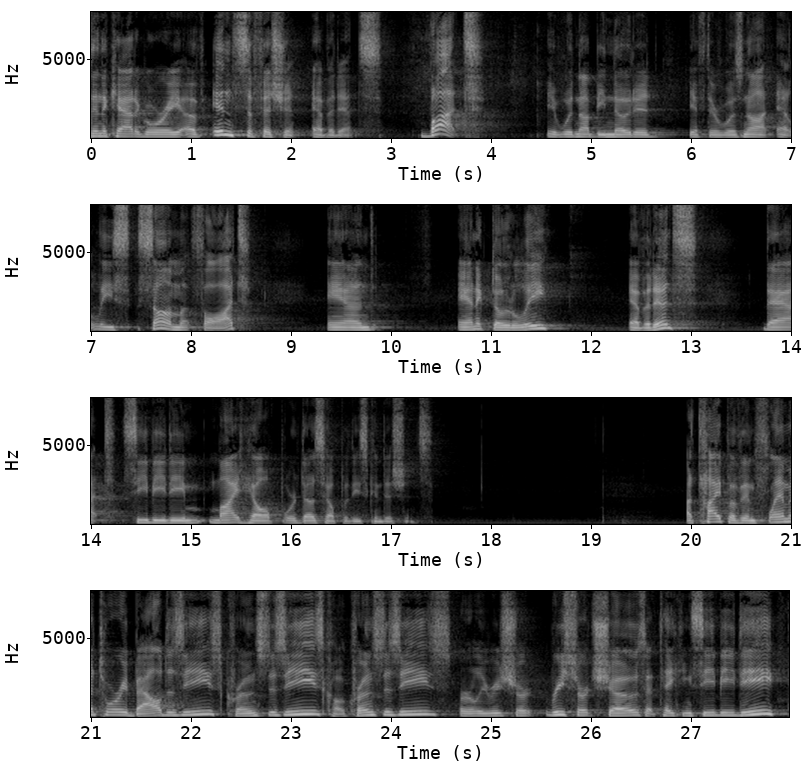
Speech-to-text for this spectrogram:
in the category of insufficient evidence. But it would not be noted if there was not at least some thought and anecdotally evidence that CBD might help or does help with these conditions. A type of inflammatory bowel disease, Crohn's disease, called Crohn's disease. Early research, shows that taking CBD,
